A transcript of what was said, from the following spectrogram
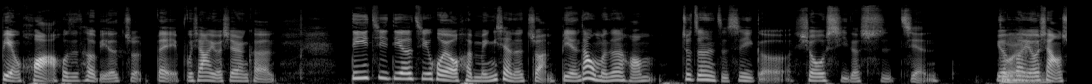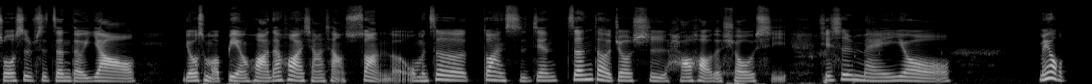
变化，或者特别的准备，不像有些人可能第一季、第二季会有很明显的转变，但我们真的好像就真的只是一个休息的时间。原本有想说，是不是真的要有什么变化？但后来想想，算了，我们这段时间真的就是好好的休息。其实没有没有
